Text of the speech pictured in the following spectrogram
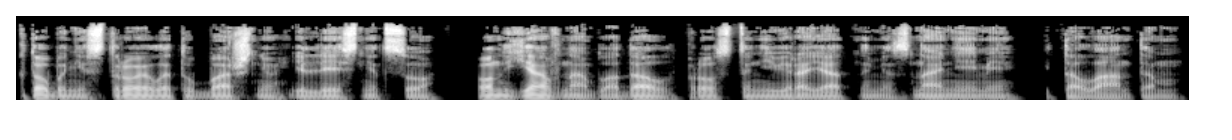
Кто бы ни строил эту башню и лестницу, он явно обладал просто невероятными знаниями и талантом.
